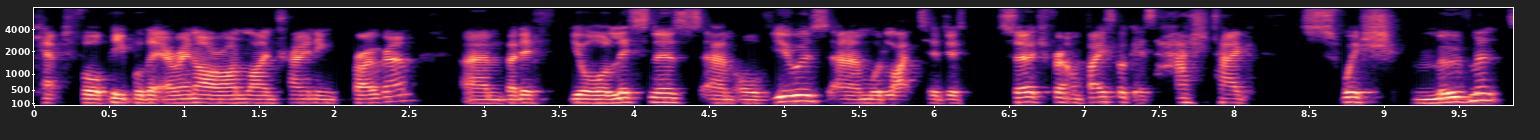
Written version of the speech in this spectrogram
kept for people that are in our online training program. Um, but if your listeners um, or viewers um, would like to just search for it on Facebook, it's hashtag Swish Movement.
